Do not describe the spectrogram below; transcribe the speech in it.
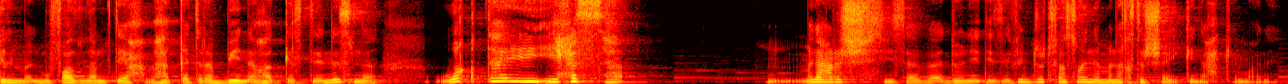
كلمة المفضله نتاعهم هكا تربينا وهكا استانسنا وقتها يحسها ما نعرفش si ça va donner des effets de toute façon أنا ما نخسر شيء كي نحكي معناها.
